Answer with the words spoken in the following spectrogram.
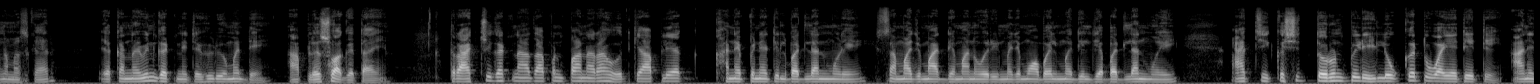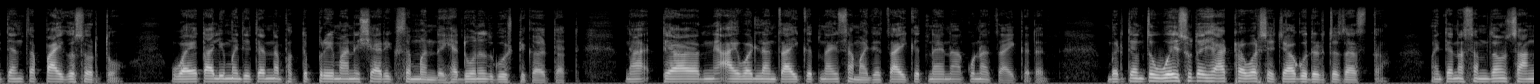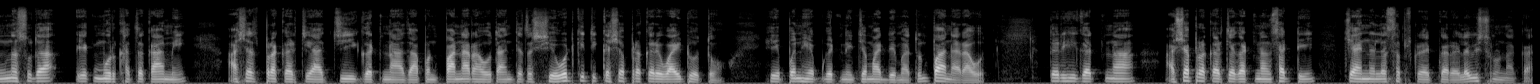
नमस्कार. एका नवीन घटनेच्या व्हिडिओमध्ये आपलं स्वागत आहे. तर आजची घटना आज आपण पाहणार आहोत की आपल्या खाण्यापिण्यातील बदलांमुळे समाज माध्यमांवरील म्हणजे मोबाईलमधील ज्या बदलांमुळे आजची कशी तरुण पिढी लवकर वयात येते आणि त्यांचा पाय घसरतो वयात आली म्हणजे त्यांना फक्त प्रेम आणि शारीरिक संबंध ह्या दोनच गोष्टी कळतात. ना त्या आईवडिलांचं ऐकत नाही समाजाचं ऐकत नाही ना कुणाचं ऐकतात बरं त्यांचं वयसुद्धा हे अठरा वर्षाच्या अगोदरचंच असतं. म्हणजे त्यांना समजावून सांगणंसुद्धा एक मूर्खाचं काम आहे. अशाच प्रकारची आजची घटना आज आपण पाहणार आहोत आणि त्याचा शेवट किती कशा प्रकारे वाईट होतो हे पण हे घटनेच्या माध्यमातून पाहणार आहोत. तर ही घटना अशा प्रकारच्या घटनांसाठी चॅनलला सबस्क्राईब करायला विसरू नका.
